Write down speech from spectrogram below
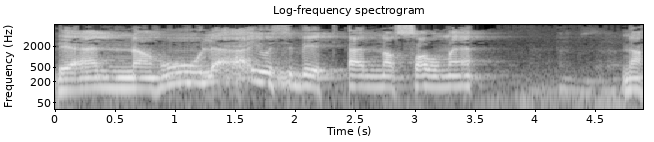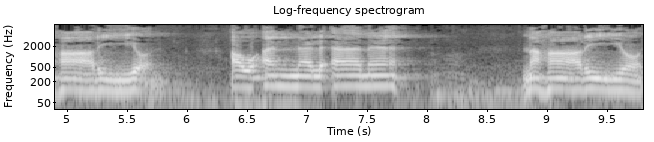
لأنه لا يثبت أن الصوم نهاري أو أن الآن نهاري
